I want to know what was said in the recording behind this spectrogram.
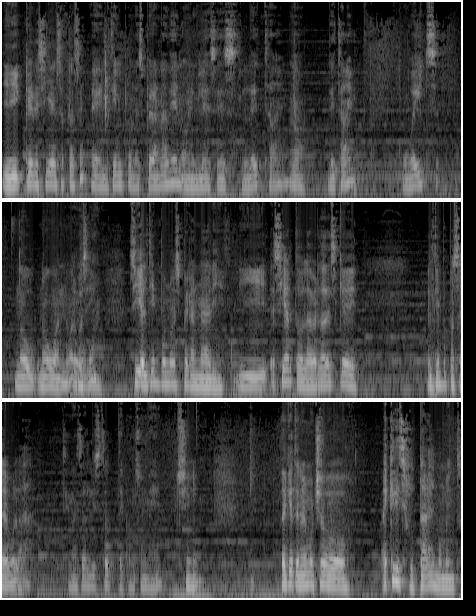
¿Y qué decía esa frase? El tiempo no espera a nadie, o en inglés es let time, no, the time waits No, no one, ¿no? Algo no así. one. Sí, el tiempo no espera a nadie. Y es cierto, la verdad es que el tiempo pasa de volada. Si no estás listo, te consume, ¿eh? Sí. Hay que tener mucho... Hay que disfrutar el momento.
